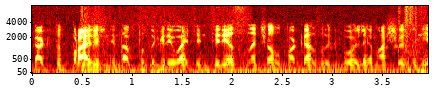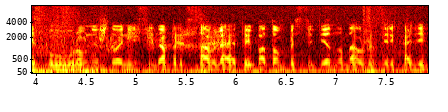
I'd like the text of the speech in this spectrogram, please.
как-то правильнее, да, подогревать интерес. Сначала показывать более машины низкого уровня, что они из себя представляют, и потом постепенно, да, уже переходить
